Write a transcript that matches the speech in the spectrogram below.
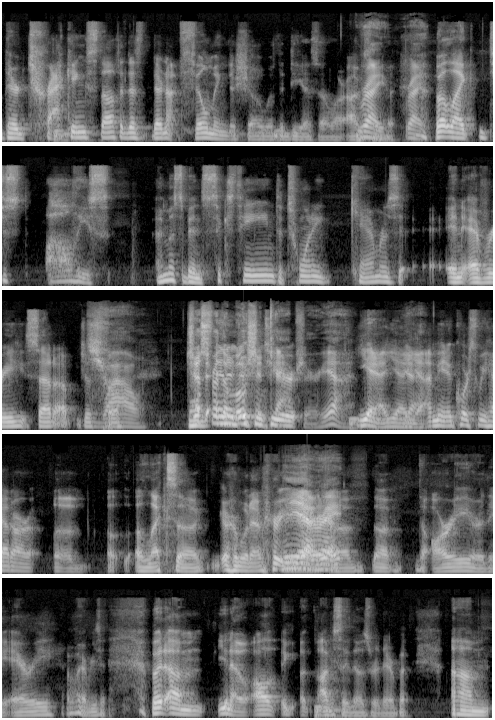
they're tracking stuff. It does, they're not filming the show with the DSLR, obviously, Right, but, right. But like just all these, it must have been sixteen to twenty cameras in every setup. Just for- Wow. Just for the motion to your- capture. yeah. yeah, yeah, Yeah. yeah, I mean, of course, we had our uh, Alexa or whatever. Yeah, know, right. Uh, the the Ari or the Ari, or whatever you say. But um, you know, all obviously those were there. But um,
